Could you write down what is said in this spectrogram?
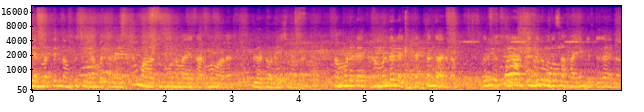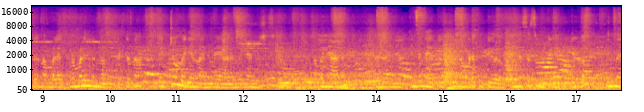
ജന്മത്തിൽ നമുക്ക് ചെയ്യാൻ പറ്റുന്ന ഏറ്റവും മഹത്വപൂർണമായ കർമ്മമാണ് ബ്ലഡ് ഡൊണേഷൻ എന്നത് നമ്മളുടെ നമ്മളുടെ രക്തം കാരണം ഒരു ഒരാൾക്കെങ്കിലും ഒരു സഹായം കിട്ടുക എന്നത് നമ്മളെ നമ്മളിൽ നിന്നും കിട്ടുന്ന ഏറ്റവും വലിയ നന്മയാണെന്ന് ഞാൻ വിശ്വസിക്കുന്നു. അപ്പോൾ ഞാനും എന്റെ നേതൃത്വത്തിൽ നമ്മുടെ കുട്ടികളും എൻ എസ് എസ് മുട്ടിലെ കുട്ടികളും ഇന്ന്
